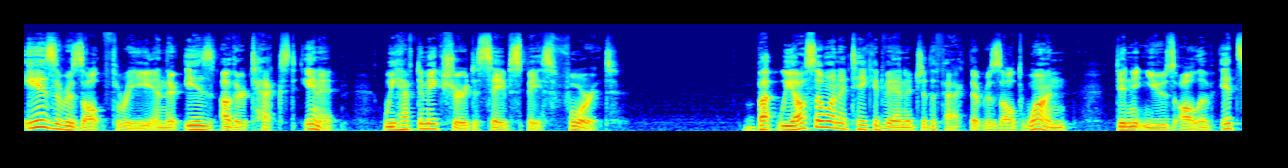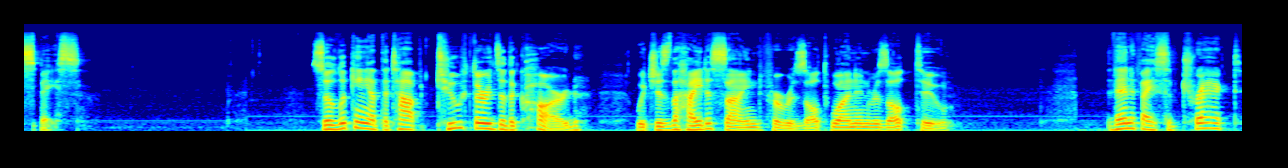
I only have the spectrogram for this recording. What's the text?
is a result 3 and there is other text in it, we have to make sure to save space for it. But we also want to take advantage of the fact that result 1 didn't use all of its space. So looking at the top two thirds of the card, which is the height assigned for result 1 and result 2, then if I subtract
